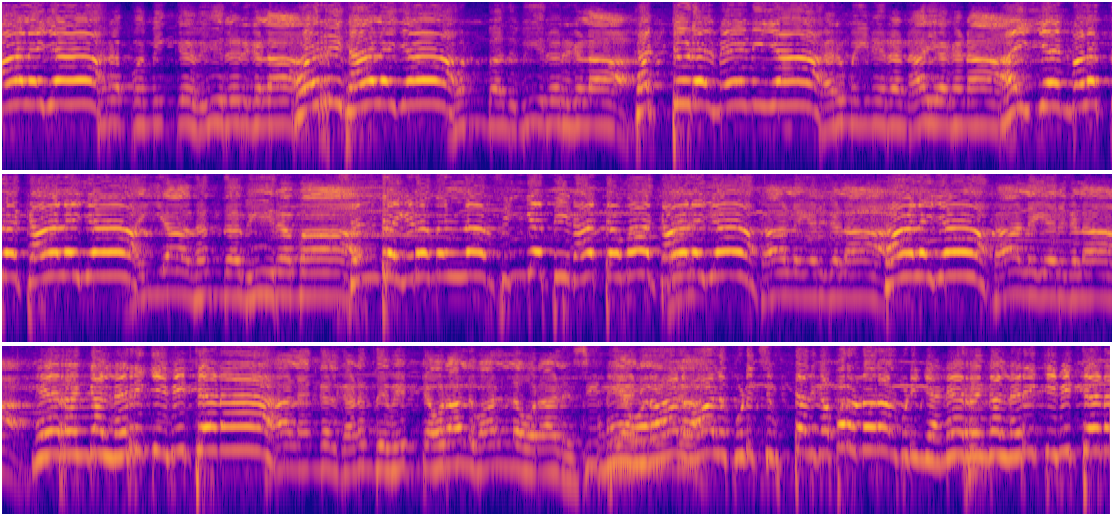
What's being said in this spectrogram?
காளையா. சிறப்பு மிக்க வீரர்களா. ஒரு காளையா. ஒன்பது வீரர்களா. கட்டுடல் மேனியா. கருமை நிற நாயகனா. ஐயன் வளர்த்த காளையா. ஐயா தந்த வீரமா. சென்ற இடமெல்லாம் சிங்கத்தின் காளையர்களா? காளையா? காளையர்களா? நேரங்கள் நெருங்கி விட்டன? காலங்கள் கடந்து விட்ட ஒரு ஆள் வாழல ஒரு ஆள் ஒரு ஆள். ஆளு புடிச்சு விட்டதுக்கு அப்புறம் இன்னொரு ஆள் பிடிங்க. நேரங்கள் நெருங்கி விட்டன?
